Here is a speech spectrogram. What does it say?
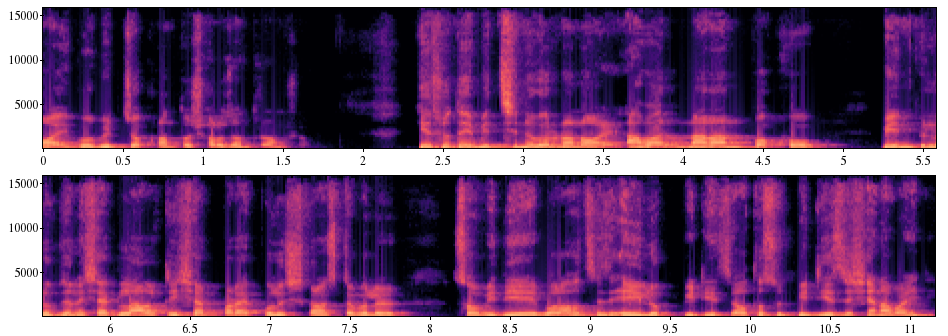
নয়, গভীর চক্রান্ত ষড়যন্ত্র অংশ। কিছুতেই বিচ্ছিন্ন ঘটনা নয়। আবার নানান পক্ষ বিএনপি লোকজন এসে এক লাল টি শার্ট পরা এক পুলিশ কনস্টেবলের ছবি দিয়ে বলা হচ্ছে যে, এই লোক পিটিয়েছে। অথচ পিটিয়েছে সেনাবাহিনী।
